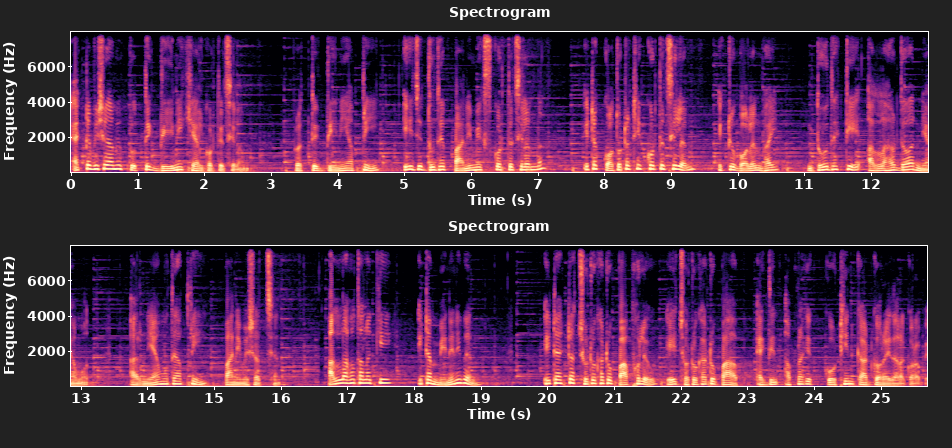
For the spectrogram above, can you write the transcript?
একটা বিষয় আমি প্রত্যেক দিনই খেয়াল করতেছিলাম। প্রত্যেক দিনই আপনি এই যে দুধে পানি মিক্স করতেছিলেন না, এটা কতটা ঠিক করতেছিলেন? একটু বলেন ভাই। দুধ একটি আল্লাহর দেওয়া নিয়ামত, আর নিয়ামতে আপনি পানি মেশাচ্ছেন। আল্লাহ তালা কি এটা মেনে নেবেন? এটা একটা ছোটোখাটো পাপ হলেও এই ছোটোখাটো পাপ একদিন আপনাকে কঠিন কাঠগড়ায় দাঁড়া করাবে।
